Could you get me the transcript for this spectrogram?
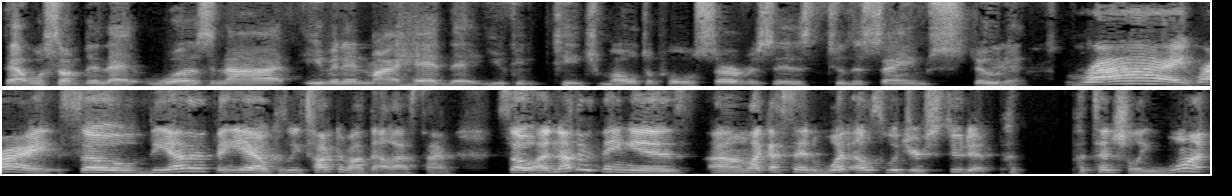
that was something that was not even in my head that you could teach multiple services to the same student Right, right. So the other thing, yeah, because we talked about that last time. So another thing is, um, like I said, what else would your student p- potentially want?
